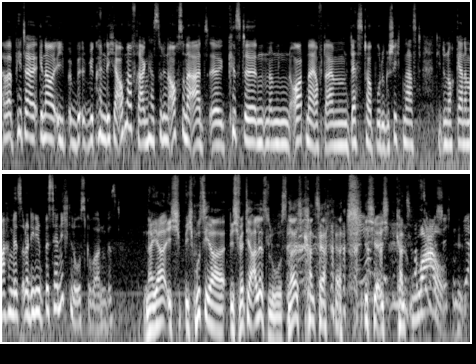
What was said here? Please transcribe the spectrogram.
Aber Peter, genau, ich, wir können dich ja auch mal fragen, hast du denn auch so eine Art äh, Kiste, einen Ordner auf deinem Desktop, wo du Geschichten hast, die du noch gerne machen willst oder die du bisher nicht losgeworden bist? Naja, ich, ich muss ja, ich werde ja alles los. Ne? Ich kann es ja, ich, ich kann's, Wow! Ja.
